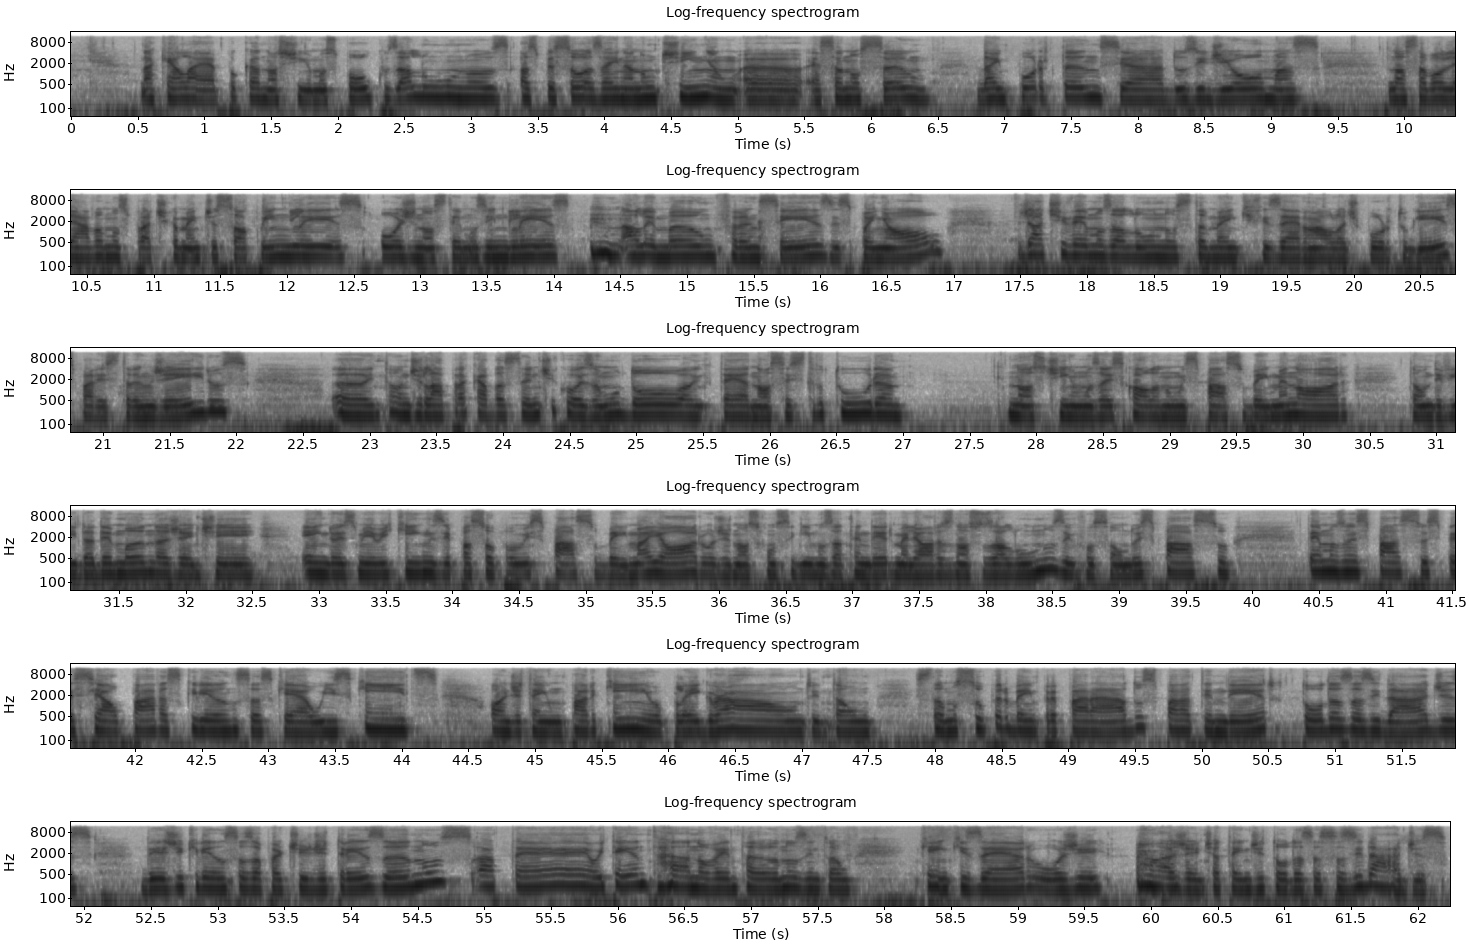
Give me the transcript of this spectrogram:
Naquela época nós tínhamos poucos alunos, as pessoas ainda não tinham uh, essa noção da importância dos idiomas nós trabalhávamos praticamente só com inglês. Hoje nós temos inglês, alemão, francês, espanhol. Já tivemos alunos também que fizeram aula de português para estrangeiros. Uh, então, de lá para cá, bastante coisa mudou, até a nossa estrutura. Nós tínhamos a escola num espaço bem menor. Então, devido à demanda, a gente em 2015 passou por um espaço bem maior. Hoje nós conseguimos atender melhor os nossos alunos em função do espaço. Temos um espaço especial para as crianças, que é o Kids, onde tem um parquinho, playground. Então, estamos super bem preparados para atender todas as idades, desde crianças a partir de 3 anos até 80, 90 anos. Então, quem quiser, hoje a gente atende todas essas idades.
